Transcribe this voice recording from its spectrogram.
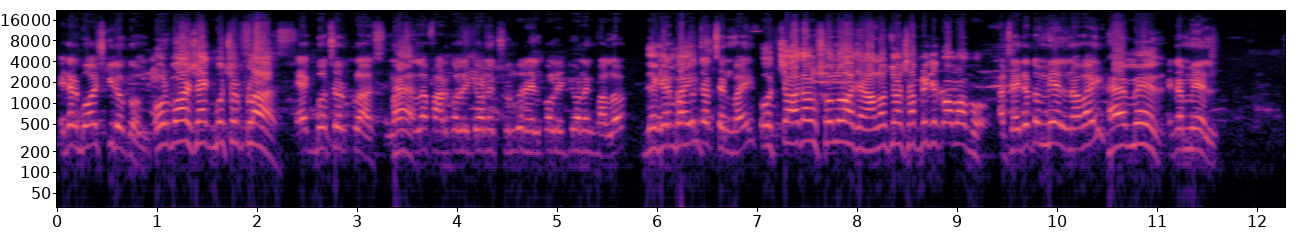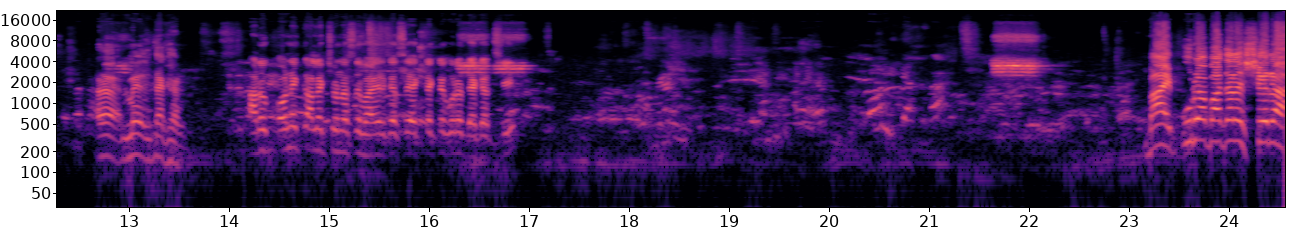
এটার বয়স কীরকম? ওর বয়স এক বছর প্লাস এক বছর প্লাস মাশাআল্লাহ ফার কোয়ালিটি অনেক সুন্দর হেল কোয়ালিটি অনেক ভালো। দেখেন ভাই। কত চাচ্ছেন ভাই? ওর চা দাম ষোলো হাজার আলোচনা সাপেক্ষে কমাবো। আচ্ছা এটা তো মেল না ভাই? হ্যাঁ মেল এটা মেল হ্যাঁ মেল দেখেন। আরও অনেক কালেকশন আছে ভাইয়ের কাছে একটা একটা করে দেখাচ্ছি। ভাই পুরো বাজারের সেরা।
